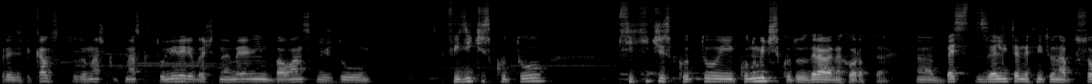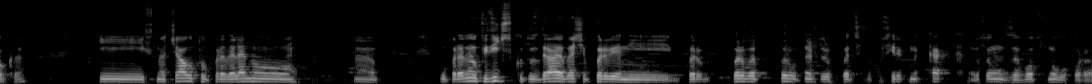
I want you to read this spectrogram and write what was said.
предизвикателството за нас, нас като лидери беше да намерим един баланс между физическото, психическото и економическото здраве на хората, без залитане в нито една посока. И в началото определено определено физическото здраве беше първия ни, пър, първа, първото нещо, в което се фокусирахме, как, особено в завод с много хора,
